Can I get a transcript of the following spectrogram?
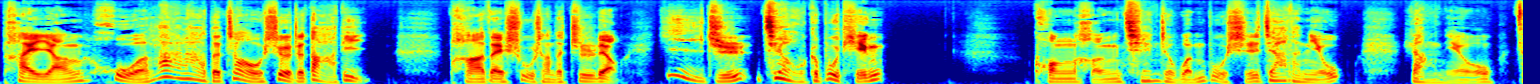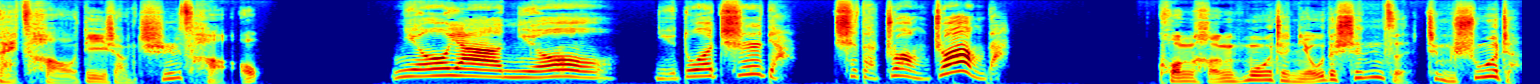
太阳火辣辣的照射着大地，趴在树上的知了一直叫个不停。匡衡牵着文不识家的牛，让牛在草地上吃草。牛呀牛，你多吃点，吃的壮壮的。匡衡摸着牛的身子，正说着，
